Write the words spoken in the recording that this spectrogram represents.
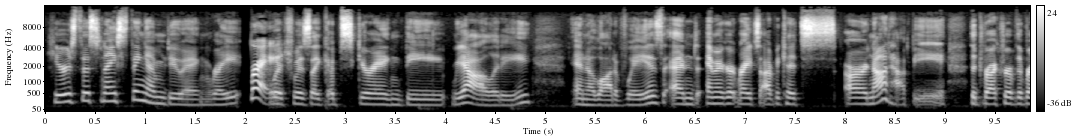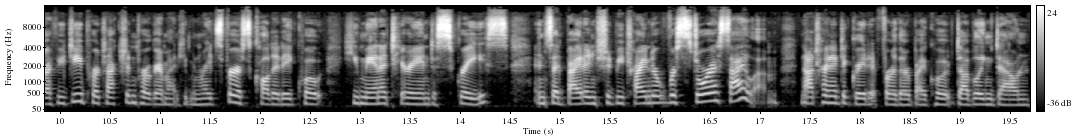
here's this nice thing I'm doing, right? Right. Which was like obscuring the reality in a lot of ways. And immigrant rights advocates are not happy. The director of the Refugee Protection Program at Human Rights First called it a quote, humanitarian disgrace and said Biden should be trying to restore asylum, not trying to degrade it further by quote, doubling down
